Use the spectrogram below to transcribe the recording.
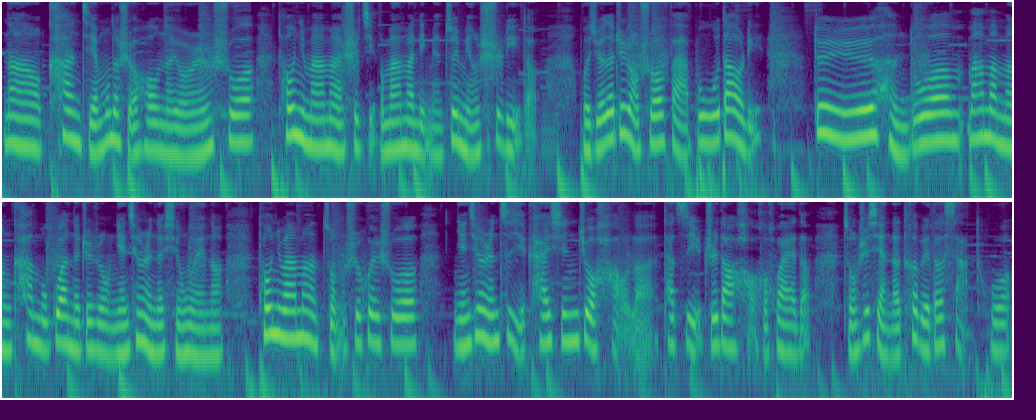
那看节目的时候呢，有人说 Tony 妈妈是几个妈妈里面最明事理的。我觉得这种说法不无道理。对于很多妈妈们看不惯的这种年轻人的行为呢，Tony 妈妈总是会说年轻人自己开心就好了，她自己知道好和坏的，总是显得特别的洒脱。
